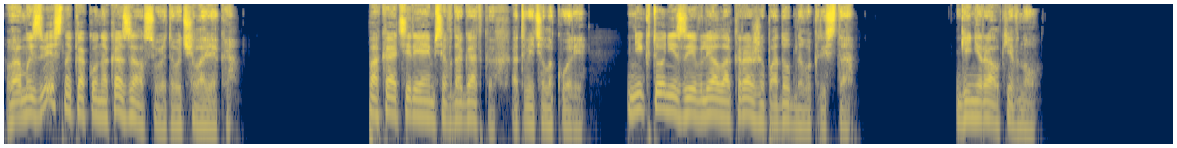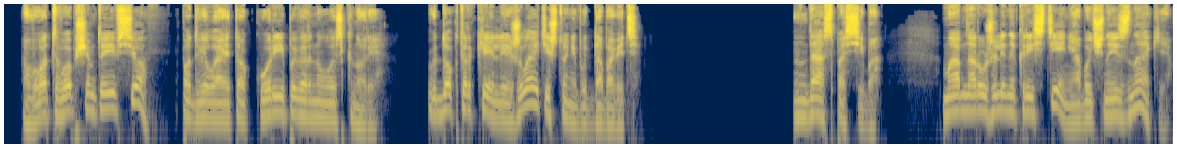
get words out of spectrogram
«Вам известно, как он оказался у этого человека?» «Пока теряемся в догадках», — ответила Кори. «Никто не заявлял о краже подобного креста». Генерал кивнул. «Вот, в общем-то, и все», — подвела итог Кори и повернулась к Нори. «Доктор Келли, желаете что-нибудь добавить?» «Да, спасибо. Мы обнаружили на кресте необычные знаки,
